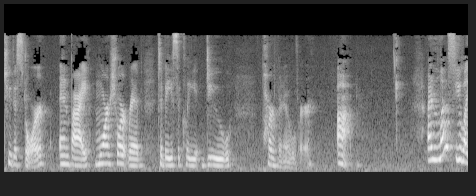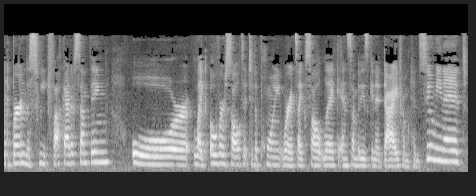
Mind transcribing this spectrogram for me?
to the store and buy more short rib to basically do parve it over. Um, unless you like burn the sweet fuck out of something or like over salt it to the point where it's like salt lick and somebody's gonna die from consuming it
